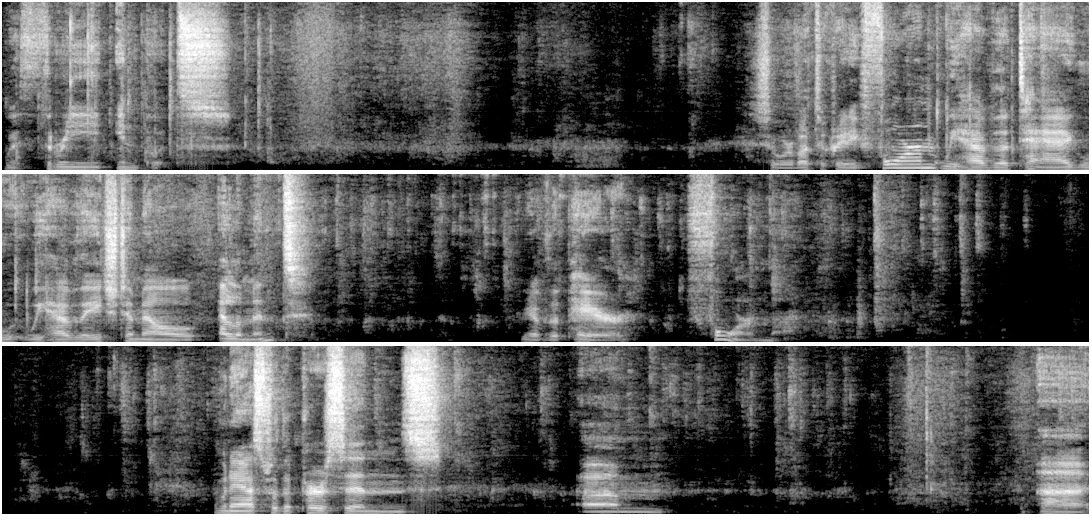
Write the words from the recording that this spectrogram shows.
with three inputs. So we're about to create a form. We have the tag. We have the HTML element. We have the pair form. I'm going to ask for the person's um, uh,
